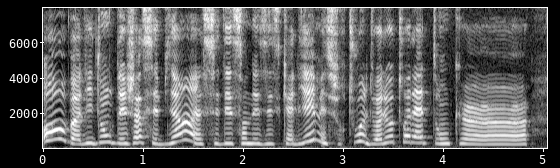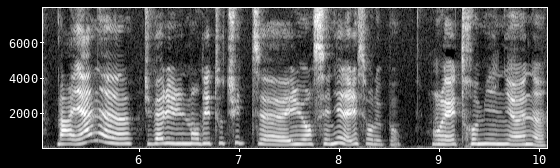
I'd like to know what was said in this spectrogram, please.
Oh, bah dis donc, déjà c'est bien, elle sait descendre les escaliers, mais surtout elle doit aller aux toilettes. Donc, euh, Marianne, euh, tu vas lui demander tout de suite euh, et lui enseigner d'aller sur le pont. Ouais, trop mignonne.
